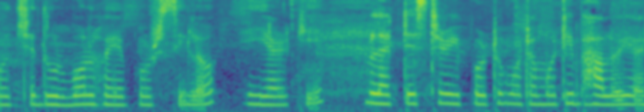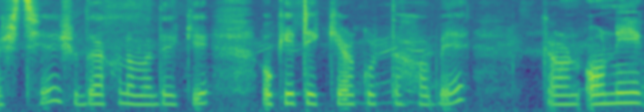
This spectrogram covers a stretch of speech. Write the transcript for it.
হচ্ছে দুর্বল হয়ে পড়ছিল এই আর কি। ব্লাড টেস্টের রিপোর্টও মোটামুটি ভালোই আসছে। শুধু এখন আমাদেরকে ওকে টেক কেয়ার করতে হবে। কারণ অনেক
